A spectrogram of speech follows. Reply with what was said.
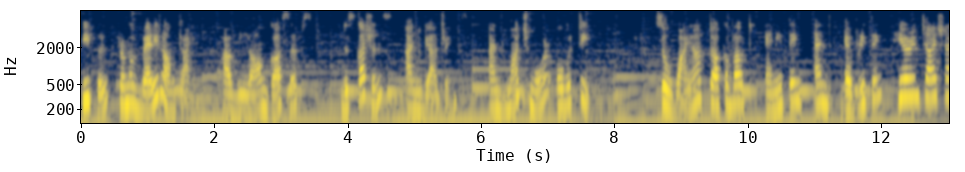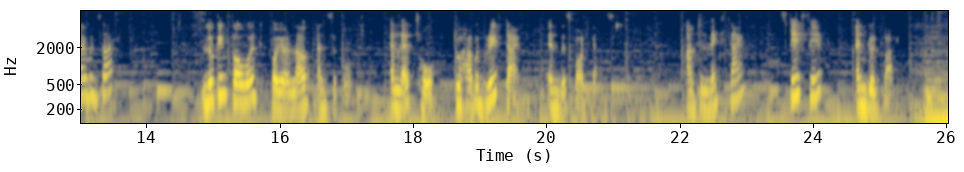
People from a very long time have long gossips, discussions, and gatherings, and much more over tea. So, why not talk about anything and everything here in Chai Shai with Zai? Looking forward for your love and support. And let's hope to have a great time in this podcast. Until next time, stay safe and goodbye.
